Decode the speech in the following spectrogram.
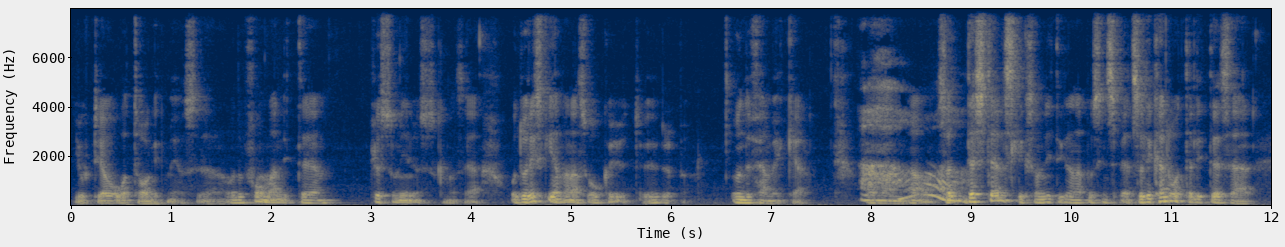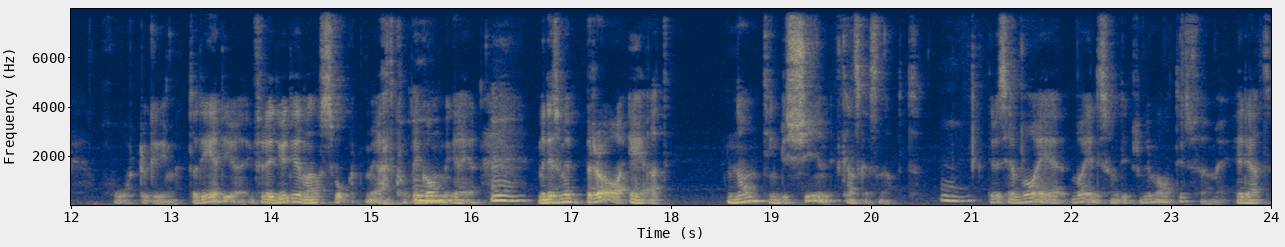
gjort det jag åtagit mig? Och, så där. och då får man lite plus och minus kan man säga. Och då riskerar man alltså att åka ut ur gruppen under fem veckor. Man, ja, så det ställs liksom lite grann på sin spets. Så det kan låta lite så här hårt och grymt. Och det är det ju. För det är ju det man har svårt med, att komma igång med mm. grejer. Mm. Men det som är bra är att någonting blir synligt ganska snabbt. Mm. Det vill säga, vad är, vad är det som blir problematiskt för mig? Är det att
